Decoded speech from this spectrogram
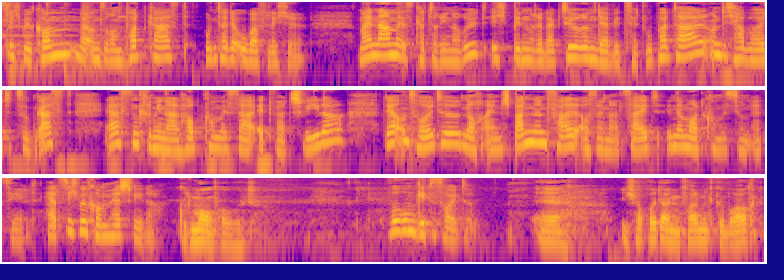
Herzlich willkommen bei unserem Podcast Unter der Oberfläche. Mein Name ist Katharina Rüth, ich bin Redakteurin der WZ Wuppertal und ich habe heute zu Gast ersten Kriminalhauptkommissar Edward Schweder, der uns heute noch einen spannenden Fall aus seiner Zeit in der Mordkommission erzählt. Herzlich willkommen, Herr Schweder. Guten Morgen, Frau Rüth. Worum geht es heute? Äh, ich habe heute einen Fall mitgebracht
